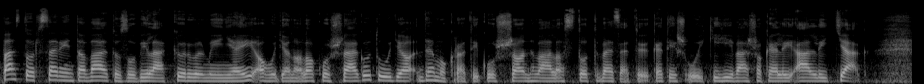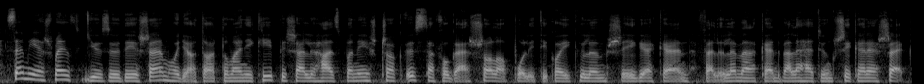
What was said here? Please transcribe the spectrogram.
Pásztor szerint a változó világ körülményei, ahogyan a lakosságot, úgy a demokratikusan választott vezetőket is új kihívások elé állítják. Személyes meggyőződésem, hogy a tartományi képviselőházban is csak összefogással a politikai különbségeken felülemelkedve lehetünk sikeresek,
